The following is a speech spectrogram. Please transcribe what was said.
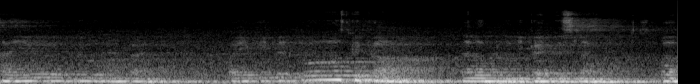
saya mendoakan supaya kita terus kekal dalam pendidikan Islam. Sebab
